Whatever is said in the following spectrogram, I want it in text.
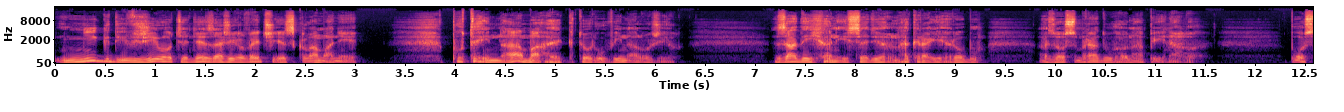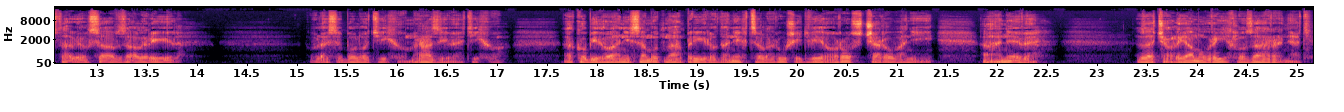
Nikdy v živote nezažil väčšie sklamanie. Po tej námahe, ktorú vynaložil. Zadýchaný sedel na kraji hrobu a zo smradu ho napínalo. Postavil sa a vzal rýl. V lese bolo ticho, mrazivé ticho. Ako by ho ani samotná príroda nechcela rušiť v jeho rozčarovaní a hneve. Začal jamu rýchlo zahrňať.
